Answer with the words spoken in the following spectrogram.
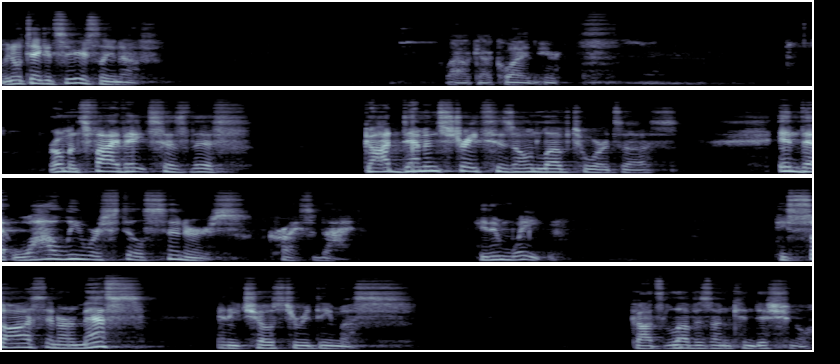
We don't take it seriously enough. Wow, it got quiet in here. Romans 5 8 says this. God demonstrates his own love towards us in that while we were still sinners, Christ died. He didn't wait. He saw us in our mess and he chose to redeem us. God's love is unconditional.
